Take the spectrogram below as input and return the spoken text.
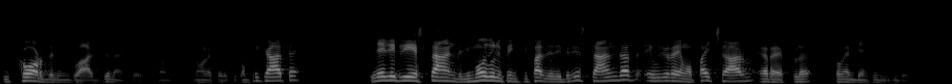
il core del linguaggio, neanche, non, non le cose più complicate, le librerie standard, i moduli principali delle librerie standard e useremo PyCharm e REPL come ambienti di sviluppo.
